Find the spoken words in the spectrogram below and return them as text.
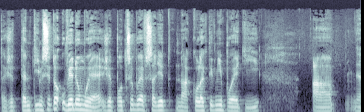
Takže ten tým si to uvědomuje, že potřebuje vsadit na kolektivní pojetí a e,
